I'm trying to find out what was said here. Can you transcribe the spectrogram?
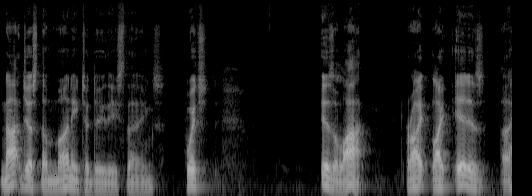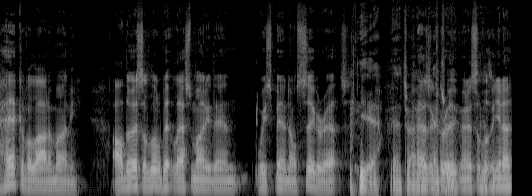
not just the money to do these things, which is a lot, right? Like it is a heck of a lot of money, although it's a little bit less money than we spend on cigarettes Yeah, that's right. as a that's group, right. and it's a little, you know.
